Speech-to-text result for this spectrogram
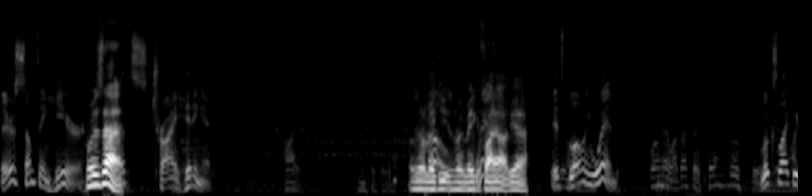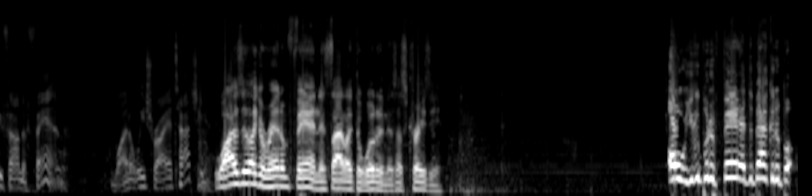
There's something here. What is that? Let's try hitting it. I was gonna make you gonna make it fly up, yeah. It's blowing wind. Looks like we found a fan. Why don't we try attaching it? Why is there like a random fan inside like the wilderness? That's crazy. Oh, you can put a fan at the back of the boat.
